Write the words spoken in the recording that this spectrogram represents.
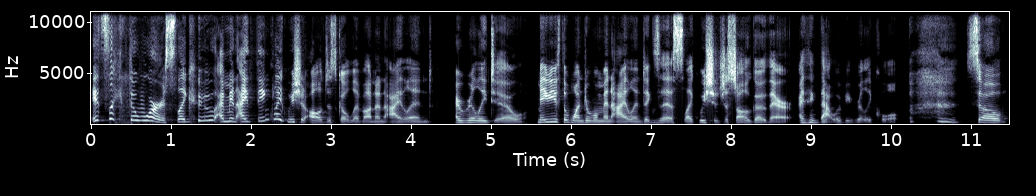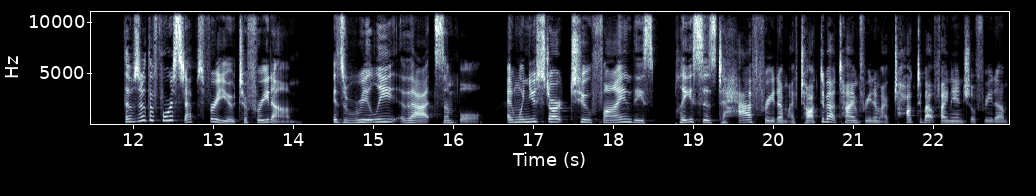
It's like the worst. Like, who? I mean, I think like we should all just go live on an island. I really do. Maybe if the Wonder Woman island exists, like we should just all go there. I think that would be really cool. So, those are the four steps for you to freedom. It's really that simple. And when you start to find these places to have freedom, I've talked about time freedom, I've talked about financial freedom.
